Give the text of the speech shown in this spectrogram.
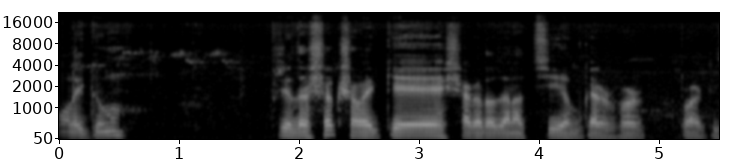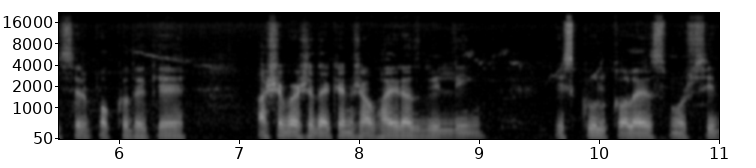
আলাইকুম প্রিয় দর্শক, সবাইকে স্বাগত জানাচ্ছি ওমকার পার্টিসের পক্ষ থেকে। আশেপাশে দেখেন সব হাইরাজ বিল্ডিং, স্কুল, কলেজ, মসজিদ,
